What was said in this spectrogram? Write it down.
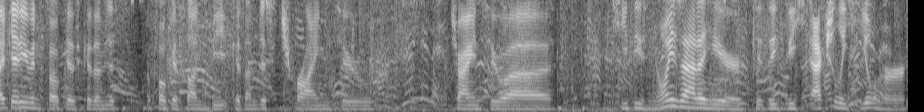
I can't even focus because I'm just focused on beat because I'm just trying to, trying to, uh, keep these noise out of here because they, they actually heal her.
